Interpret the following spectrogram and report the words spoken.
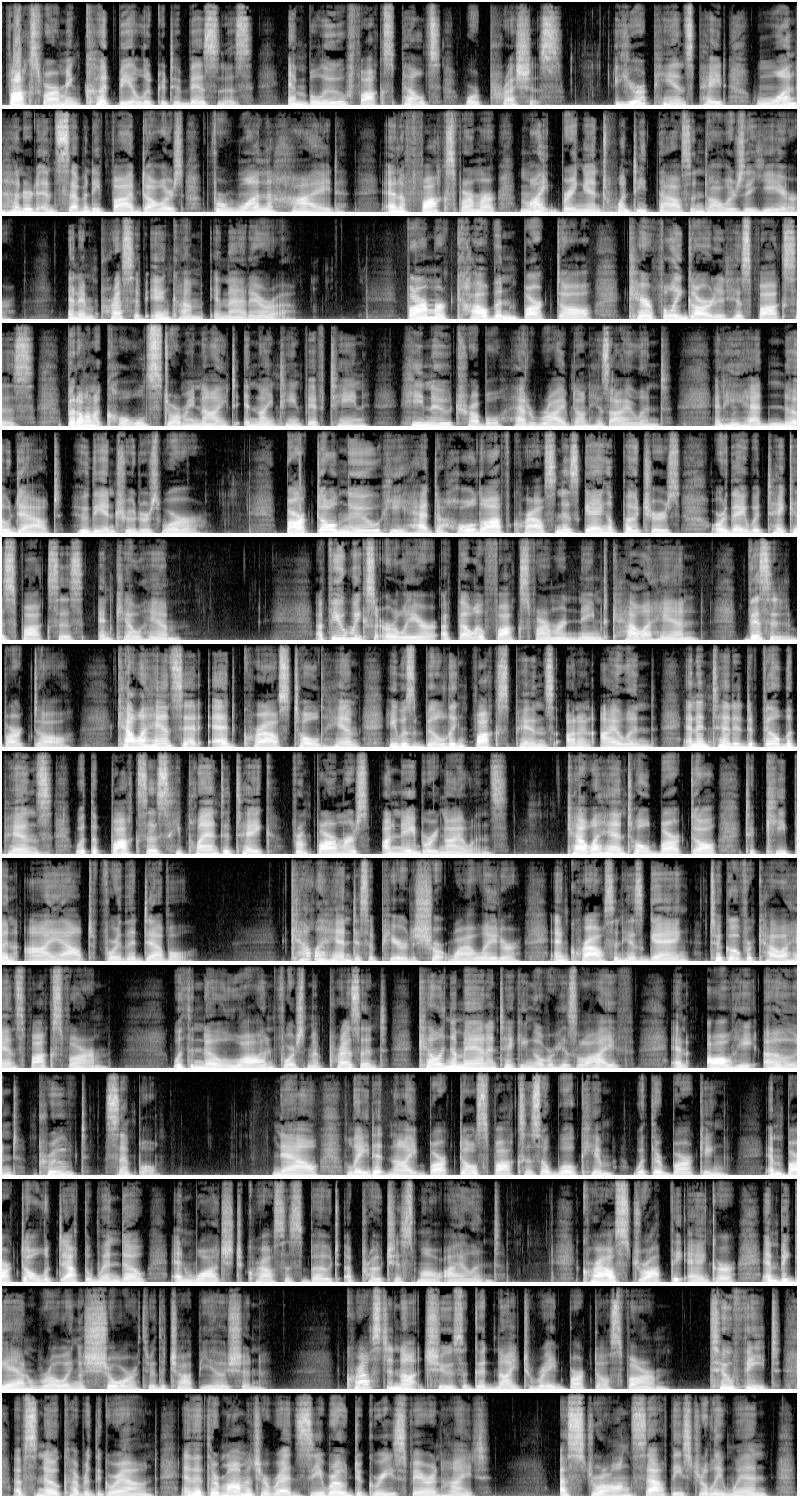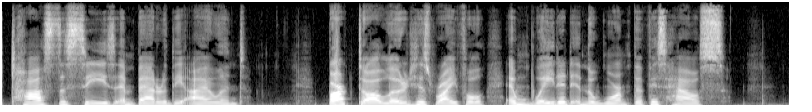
Fox farming could be a lucrative business, and blue fox pelts were precious. Europeans paid $175 for one hide, and a fox farmer might bring in $20,000 a year, an impressive income in that era. Farmer Calvin Barkdahl carefully guarded his foxes, but on a cold, stormy night in 1915, he knew trouble had arrived on his island, and he had no doubt who the intruders were. Barkdahl knew he had to hold off Kraus and his gang of poachers, or they would take his foxes and kill him. A few weeks earlier, a fellow fox farmer named Callahan visited Barkdahl. Callahan said Ed Kraus told him he was building fox pens on an island and intended to fill the pens with the foxes he planned to take from farmers on neighboring islands. Callahan told Barkdahl to keep an eye out for the devil. Callahan disappeared a short while later, and Kraus and his gang took over Callahan's fox farm with no law enforcement present, killing a man and taking over his life and all he owned proved simple. Now, late at night, Barkdahl's foxes awoke him with their barking, and Barkdahl looked out the window and watched Kraus's boat approach his small island. Kraus dropped the anchor and began rowing ashore through the choppy ocean. Kraus did not choose a good night to raid Barkdahl's farm. Two feet of snow covered the ground, and the thermometer read zero degrees Fahrenheit. A strong southeasterly wind tossed the seas and battered the island. Barkdahl loaded his rifle and waited in the warmth of his house.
